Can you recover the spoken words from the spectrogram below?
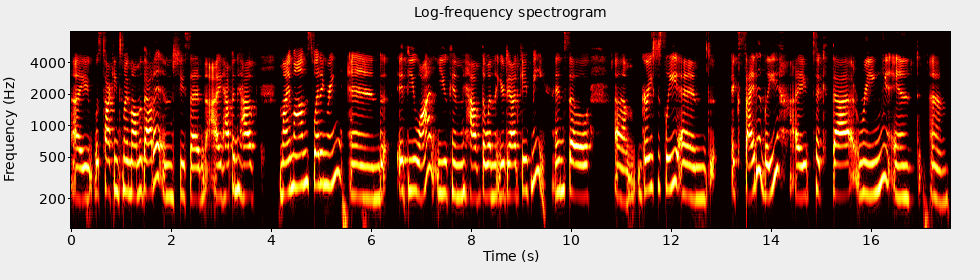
I was talking to my mom about it, and she said, I happen to have my mom's wedding ring. And if you want, you can have the one that your dad gave me. And so, um, graciously and excitedly, I took that ring and, um,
